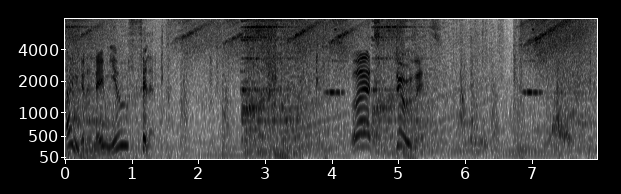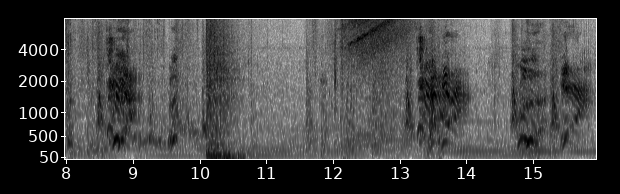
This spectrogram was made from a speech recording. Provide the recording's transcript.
I'm gonna name you Philip. Let's do this! It's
